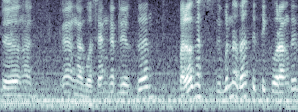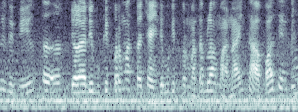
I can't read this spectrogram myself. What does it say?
nggak nggak gosen kan dia kan. Padahal nggak bener dah titik orang teh di dia jalan di Bukit Permata cai di Bukit Permata belah mana itu apa cai teh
